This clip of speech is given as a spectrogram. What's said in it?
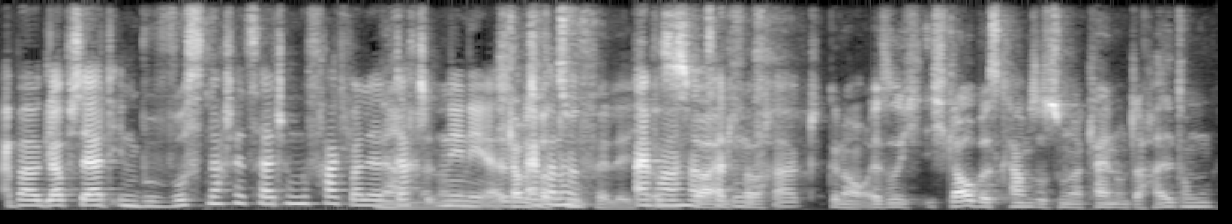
Aber glaubst du, er hat ihn bewusst nach der Zeitung gefragt, weil er Nein, dachte, nein, nein, nee, nee, er ich glaube, es einfach war zufällig. Einfach Also nach war Zeitung einfach- gefragt. Genau, also ich, ich glaube, es kam so zu einer kleinen Unterhaltung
